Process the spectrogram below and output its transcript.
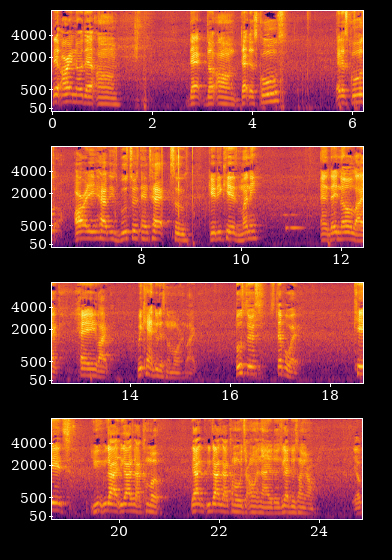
they already know that um that the um that the schools that the schools already have these boosters intact to give these kids money. And they know like hey like we can't do this no more. Like boosters step away. Kids you you got you guys got to come up. Yeah you guys got to come up with your own ideas. You got to do this on your own Yep.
